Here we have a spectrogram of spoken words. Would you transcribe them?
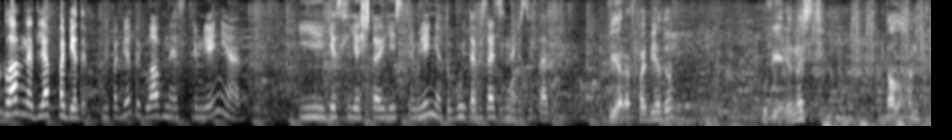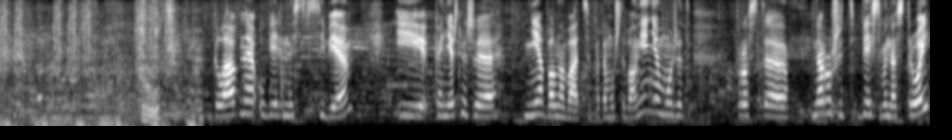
главное для победы? Для победы главное стремление. И если, я считаю, есть стремление, то будет обязательно результат. Вера в победу, уверенность, талант, труд. Главное уверенность в себе и, конечно же, не волноваться, потому что волнение может просто нарушить весь свой настрой.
